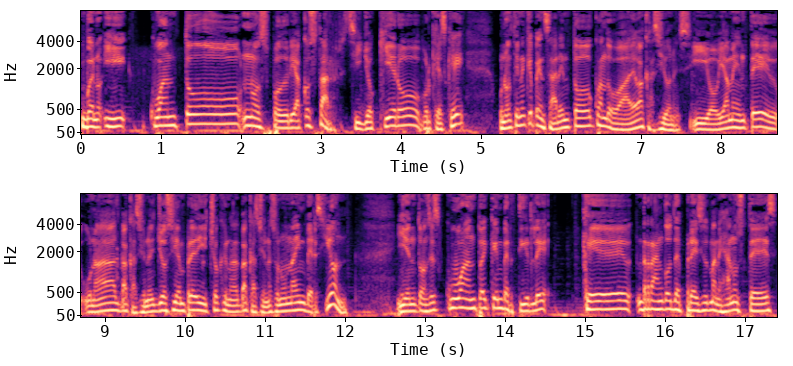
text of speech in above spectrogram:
Bueno, ¿y cuánto nos podría costar? Si yo quiero, porque es que uno tiene que pensar en todo cuando va de vacaciones y obviamente unas vacaciones, yo siempre he dicho que unas vacaciones son una inversión. Y entonces, ¿cuánto hay que invertirle? ¿Qué rangos de precios manejan ustedes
